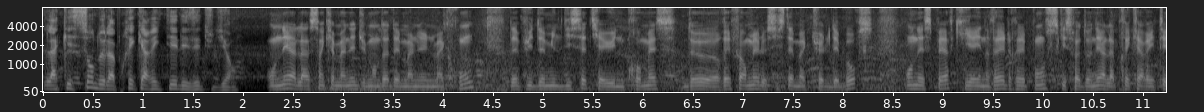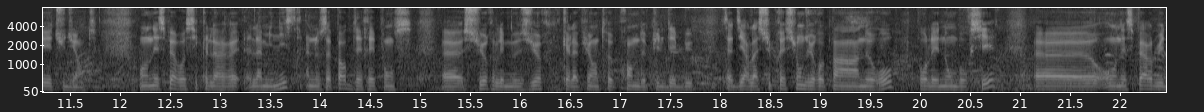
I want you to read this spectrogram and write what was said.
la question de la précarité des étudiants. On est à la cinquième année du mandat d'Emmanuel Macron. Depuis 2017, il y a eu une promesse de réformer le système actuel des bourses. On espère qu'il y ait une réelle réponse qui soit donnée à la précarité étudiante. On espère aussi que la, ministre nous apporte des réponses euh, sur les mesures qu'elle a pu entreprendre depuis le début, c'est-à-dire la suppression du repas à 1 euro pour les non-boursiers. Euh, on espère lui,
